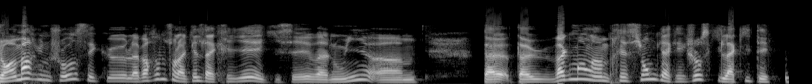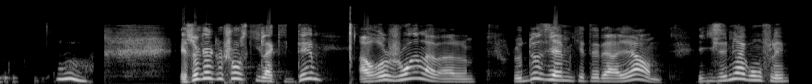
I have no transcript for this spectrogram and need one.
tu remarques une chose, c'est que la personne sur laquelle t'as crié et qui s'est évanouie, euh, t'as as eu vaguement l'impression qu'il y a quelque chose qui l'a quitté. Oh. Et ce quelque chose qui l'a quitté a rejoint la- le deuxième qui était derrière et qui s'est mis à gonfler.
